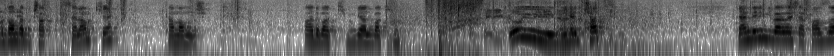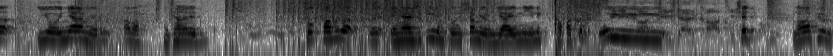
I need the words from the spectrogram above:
Buradan da bir çaktık. Selam ki. Tamamdır. Hadi bakayım gel bakayım. Oy bir headshot. Yani dediğim gibi arkadaşlar fazla iyi oynayamıyorum ama idare edin. Çok fazla da böyle enerjik değilim konuşamıyorum. Yayını yeni kapattım. Oy. Chat ne yapıyoruz?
